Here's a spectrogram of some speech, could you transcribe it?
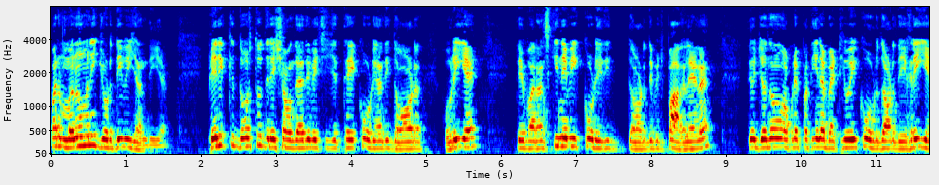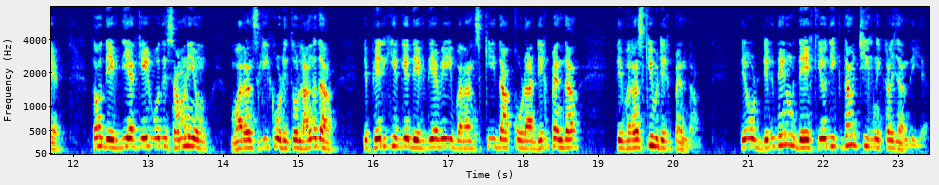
ਪਰ ਮਨੋਮਨੀ ਜੁੜਦੀ ਵੀ ਜਾਂਦੀ ਹੈ ਫਿਰ ਇੱਕ ਦੋਸਤੋ ਦ੍ਰਿਸ਼ ਆਉਂਦਾ ਇਹਦੇ ਵਿੱਚ ਜਿੱਥੇ ਘੋੜਿਆਂ ਦੀ ਦੌੜ ਹੋ ਰਹੀ ਹੈ ਤੇ ਵਾਰੰਸਕੀ ਨੇ ਵੀ ਘੋੜੇ ਦੀ ਦੌੜ ਦੇ ਵਿੱਚ ਭਾਗ ਲੈਣਾ ਹੈ। ਤੇ ਜਦੋਂ ਆਪਣੇ ਪਤੀ ਨਾਲ ਬੈਠੀ ਹੋਈ ਘੋੜ ਦੌੜ ਦੇਖ ਰਹੀ ਹੈ, ਤਾਂ ਉਹ ਦੇਖਦੀ ਹੈ ਕਿ ਉਹਦੇ ਸਾਹਮਣੇੋਂ ਵਾਰੰਸਕੀ ਘੋੜੇ ਤੋਂ ਲੰਘਦਾ ਤੇ ਫਿਰ ਕੀ ਅੱਗੇ ਦੇਖਦੀ ਹੈ ਵੀ ਵਾਰੰਸਕੀ ਦਾ ਘੋੜਾ ਡਿੱਗ ਪੈਂਦਾ ਤੇ ਵਾਰੰਸਕੀ ਵੀ ਡਿੱਗ ਪੈਂਦਾ ਤੇ ਉਹ ਡਿੱਗਦੇ ਨੂੰ ਦੇਖ ਕੇ ਉਹਦੀ ਇੱਕਦਮ ਚੀਖ ਨਿਕਲ ਜਾਂਦੀ ਹੈ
